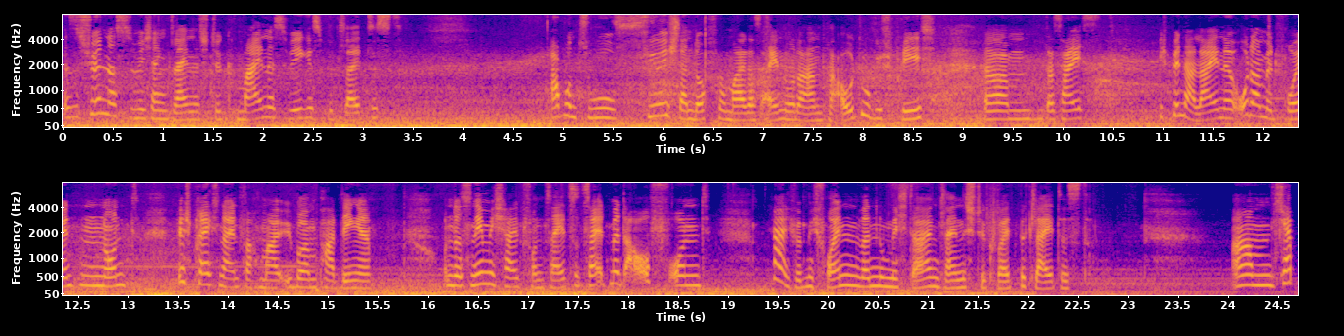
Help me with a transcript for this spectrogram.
Es ist schön, dass du mich ein kleines Stück meines Weges begleitest. Ab und zu führe ich dann doch schon mal das ein oder andere Autogespräch. Ähm, das heißt, ich bin alleine oder mit Freunden und wir sprechen einfach mal über ein paar Dinge. Und das nehme ich halt von Zeit zu Zeit mit auf und ja, ich würde mich freuen, wenn du mich da ein kleines Stück weit begleitest. Ähm, ich habe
